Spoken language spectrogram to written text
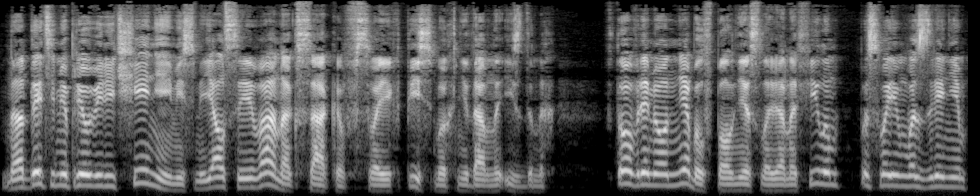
Над этими преувеличениями смеялся Иван Аксаков в своих письмах, недавно изданных. В то время он не был вполне славянофилом по своим воззрениям,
